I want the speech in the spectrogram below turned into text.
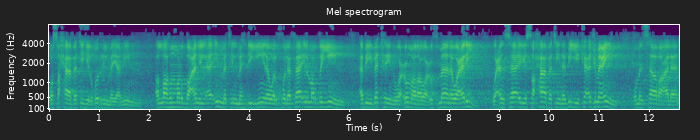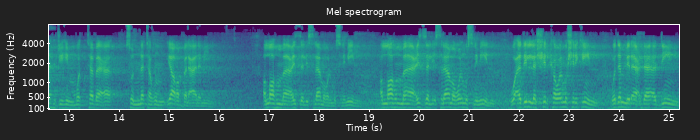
وصحابته الغر الميامين. اللهم ارض عن الأئمة المهديين والخلفاء المرضيين أبي بكر وعمر وعثمان وعلي وعن سائر صحابة نبيك أجمعين ومن سار على نهجهم واتبع سنتهم يا رب العالمين. اللهم أعز الإسلام والمسلمين اللهم أعز الإسلام والمسلمين وأذل الشرك والمشركين ودمر أعداء الدين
